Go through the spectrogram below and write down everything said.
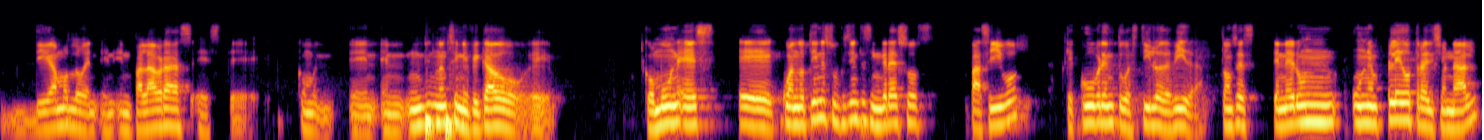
digámoslo en, palabras, este, como en, un significado eh, común, es eh, cuando tienes suficientes ingresos pasivos que cubren tu estilo de vida. Entonces, tener un, empleo tradicional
